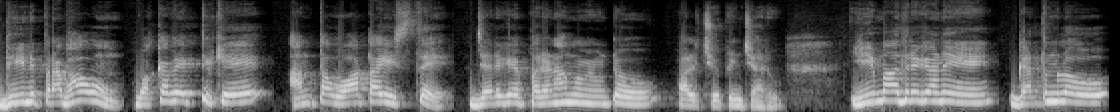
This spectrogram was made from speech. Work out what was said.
దీని ప్రభావం ఒక వ్యక్తికే అంత వాటా ఇస్తే జరిగే పరిణామం ఏమిటో వాళ్ళు చూపించారు. ఈ మాదిరిగానే గతంలో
